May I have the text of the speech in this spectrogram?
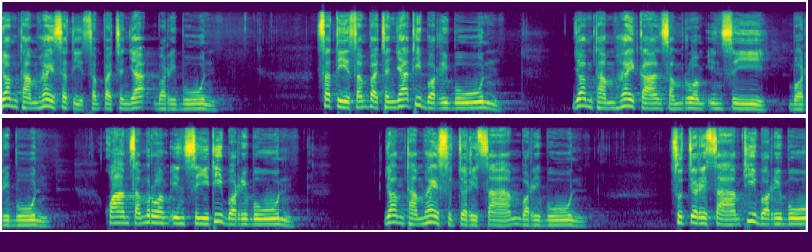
ย่อมทำให้สติสัมปชัญญะบริบูรณ์ สติสัมปชัญญะที่บริบูรณ์ ย่อมทำให้การสำรวมอินทรีย์บริบูรณ์ ความสำรวมอินทรีย์ที่บริบูรณ์ ย่อมทำให้สุจริตสามบริบูรณ์ สุจริตสามที่บริบู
